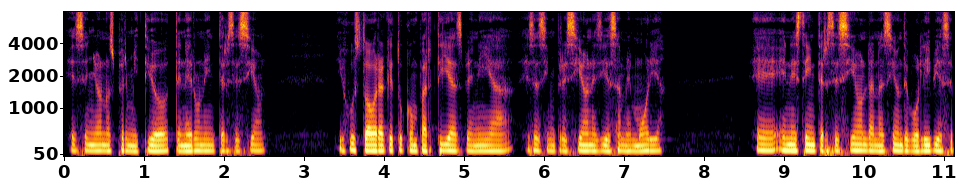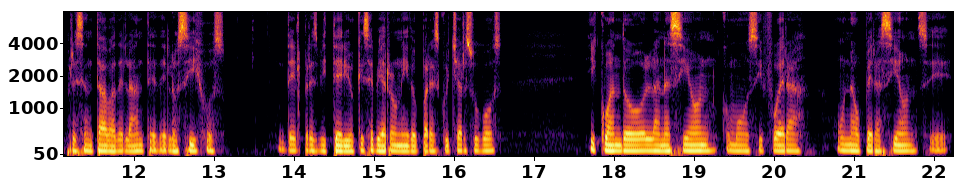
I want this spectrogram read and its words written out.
el Señor nos permitió tener una intercesión. Y justo ahora que tú compartías venía esas impresiones y esa memoria eh, en esta intercesión la nación de Bolivia se presentaba delante de los hijos del presbiterio que se había reunido para escuchar su voz. Y cuando la nación, como si fuera una operación, se,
